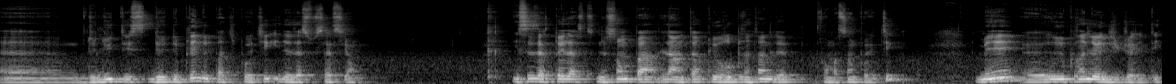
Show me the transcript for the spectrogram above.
euh, de, plein de partis politiques et des associations. Et ces acteurs-là ne sont pas là en tant que représentants de leur formation politique, mais euh, représentent leur individualité.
